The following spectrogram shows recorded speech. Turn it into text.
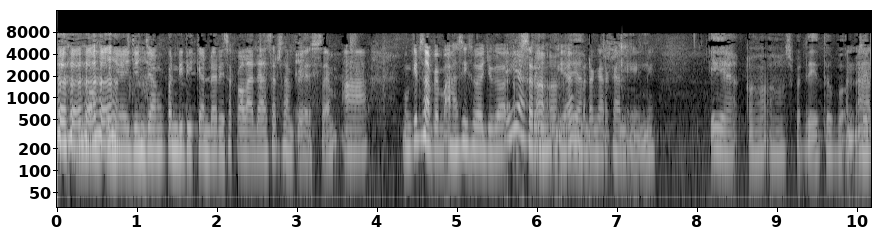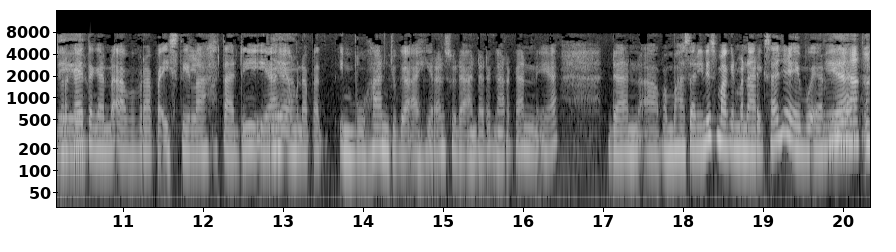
eh, mempunyai jenjang pendidikan dari sekolah dasar sampai SMA, mungkin sampai mahasiswa juga Iya, sering uh, uh, ya iya. mendengarkan ini. Iya, oh, oh, seperti itu, Bu. Nah, Jadi terkait dengan uh, beberapa istilah tadi ya Iya. yang mendapat imbuhan juga akhiran sudah Anda dengarkan ya. Dan uh, pembahasan ini semakin menarik saja ya Ibu Erni Iya. ya.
